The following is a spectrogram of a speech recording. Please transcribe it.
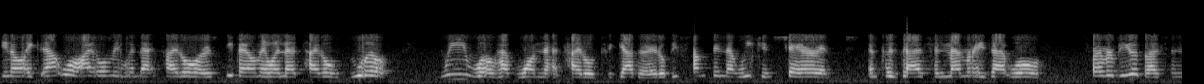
You know, like not will I only win that title or Stipe I only win that title. Will we will have won that title together. It'll be something that we can share and and possess and memories that will forever be with us. And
